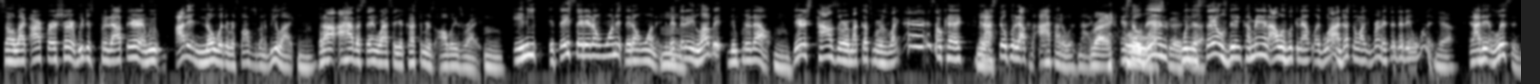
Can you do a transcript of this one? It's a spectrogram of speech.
So like our first shirt, we just put it out there and we I didn't know what the response was going to be like. Mm-hmm. But I, I have a saying where I say your customer is always right. Mm. Any if they say they don't want it, they don't want it. If they say mm. they love it, then put it out. Mm. There's times where my customer was like, eh, it's okay, and I still put it out because I thought it was nice. Right. And so Ooh, then when the sales didn't come in, I was looking at like why, and Justin like, bro, they said they didn't want it Yeah. and I didn't listen.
